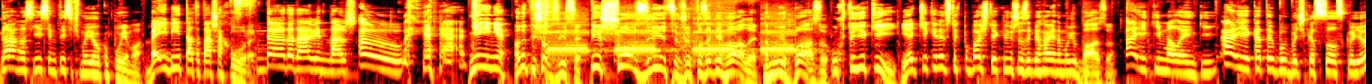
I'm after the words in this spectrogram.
Да, в нас є 7 тисяч, ми його купуємо. Бейбі та-та-та шахур. Да-да-да, він наш. Оу. Ні-ні-ні. А ну пішов звідси. Пішов звідси, вже позабігали на мою базу. Ух ти який. Я тільки не встиг побачити, як він вже забігає на мою базу. А який маленький. А яка ти бубочка з соскою.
